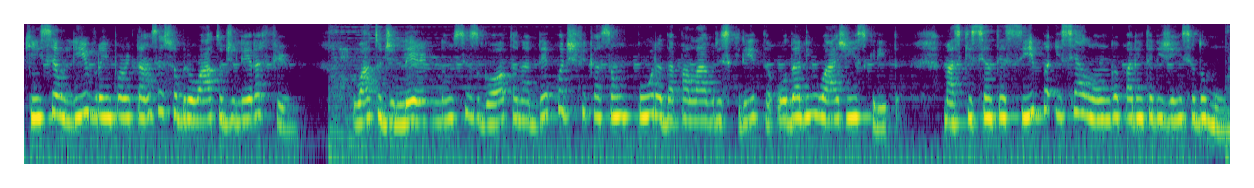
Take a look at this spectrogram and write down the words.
que em seu livro A Importância sobre o Ato de Ler afirma: o ato de ler não se esgota na decodificação pura da palavra escrita ou da linguagem escrita, mas que se antecipa e se alonga para a inteligência do mundo.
